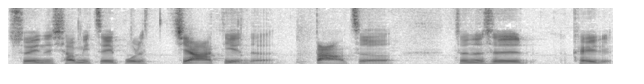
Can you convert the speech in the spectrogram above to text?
所以呢，小米这一波的家电的打折真的是可以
